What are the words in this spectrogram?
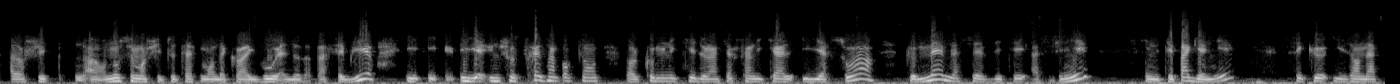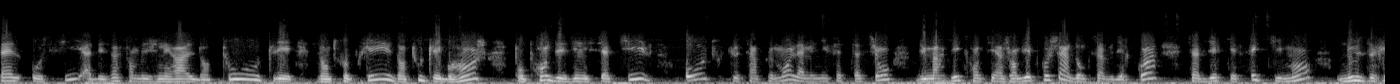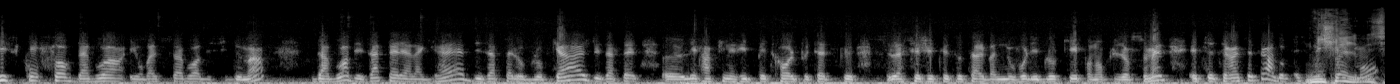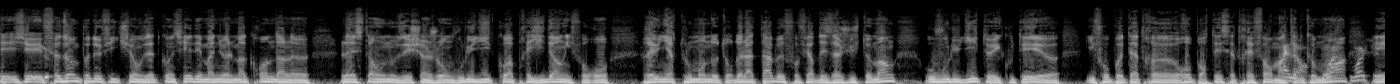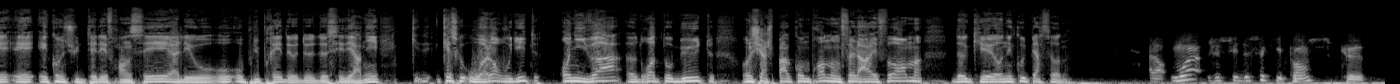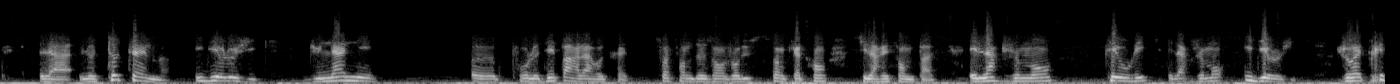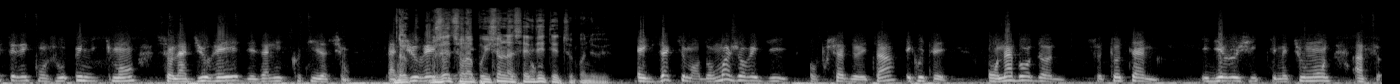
Alors, je suis, alors non seulement je suis totalement d'accord avec vous, elle ne va pas faiblir. Il, il, y a une chose très importante dans le communiqué de l'intersyndicale hier soir, que même la CFDT a signé, ce qui n'était pas gagné, c'est qu'ils en appellent aussi à des assemblées générales dans toutes les entreprises, dans toutes les branches, pour prendre des initiatives autres que simplement la manifestation du mardi 31 janvier prochain. Donc ça veut dire quoi? Ça veut dire qu'effectivement, nous risquons fort d'avoir, et on va le savoir d'ici demain, d'avoir des appels à la grève, des appels au blocage, des appels, euh, les raffineries de pétrole, peut-être que la CGT Total va de nouveau les bloquer pendant plusieurs semaines, etc. etc. Donc, Michel, faisons un peu de fiction. Vous êtes conseiller d'Emmanuel Macron dans l'instant où nous échangeons. Vous lui dites quoi, président? Il faut réunir tout le monde autour de la table, il faut faire des ajustements, ou vous lui dites, écoutez, euh, il faut peut-être euh, reporter cette réforme à quelques mois et, et, consulter les Français, aller au, au, plus près de, de, de ces derniers qu'est-ce que, ou alors vous dites, on y va, euh, droit au but, on cherche pas à comprendre, on fait la réforme, donc euh, on n'écoute personne. Alors moi, je suis de ceux qui pensent que la, le totem idéologique d'une année euh, pour le départ à la retraite, 62 ans aujourd'hui, 64 ans si la réforme passe, est largement théorique et largement idéologique. J'aurais préféré qu'on joue uniquement sur la durée des années de cotisation. La durée vous êtes sur la position de la CFDT de ce point de vue Exactement. Donc moi j'aurais dit au chef de l'État, écoutez, on abandonne ce totem idéologique qui met tout le monde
